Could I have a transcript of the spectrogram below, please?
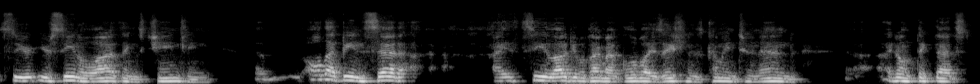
So you're, you're seeing a lot of things changing. all that being said, I see a lot of people talking about globalization is coming to an end. I don't think that's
